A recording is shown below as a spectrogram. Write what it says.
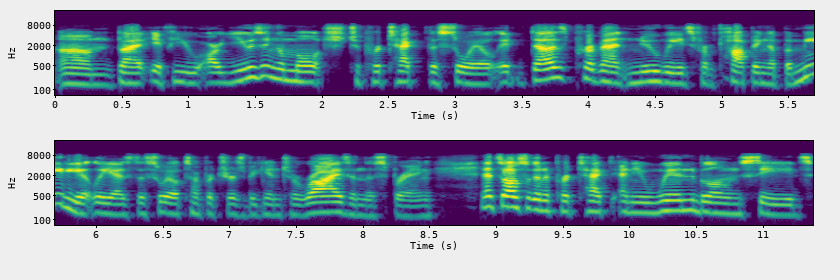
Um, but if you are using a mulch to protect the soil, it does prevent new weeds from popping up immediately as the soil temperatures begin to rise in the spring. And it's also going to protect any wind-blown seeds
